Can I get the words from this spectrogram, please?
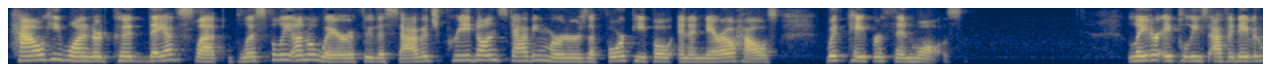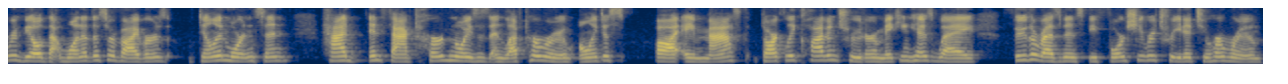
How he wondered could they have slept blissfully unaware through the savage pre dawn stabbing murders of four people in a narrow house with paper thin walls. Later, a police affidavit revealed that one of the survivors, Dylan Mortensen, had in fact heard noises and left her room only to spot a masked, darkly clad intruder making his way through the residence before she retreated to her room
